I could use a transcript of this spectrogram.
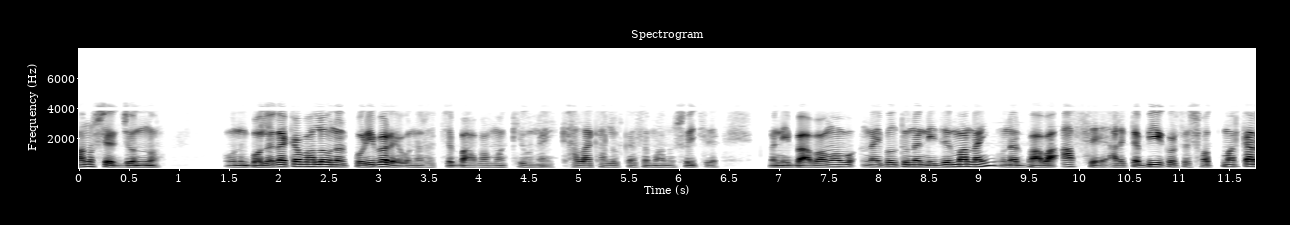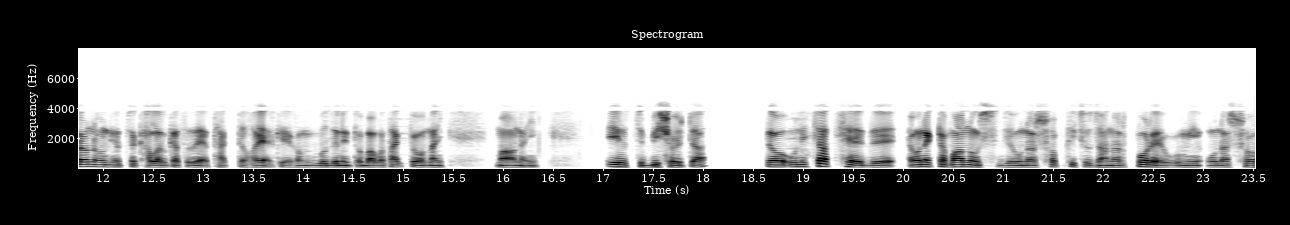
মানুষের জন্য। উনি বলে রাখা ভালো ওনার পরিবারে ওনার হচ্ছে বাবা মা কেউ নাই। খালা খালুর কাছে মানুষ হয়েছে মানে বাবা মা নাই বলতে ওনার নিজের মা নাই ওনার বাবা আছে, আরেকটা বিয়ে করছে। সৎ মার কারণে উনি হচ্ছে খালার কাছে যায় থাকতে হয় আর কি এখন বুঝেনি তো বাবা থাকতেও নাই, মাও নাই। এই হচ্ছে বিষয়টা। তো উনি চাচ্ছে যে, এমন একটা মানুষ যে ওনার সবকিছু জানার পরে উনি ওনার সহ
